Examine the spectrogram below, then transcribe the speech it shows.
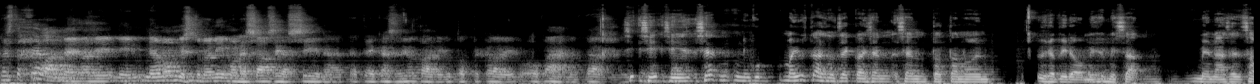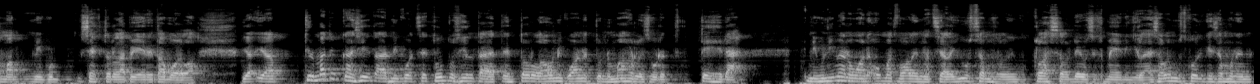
mä sitä pelanneena, niin, niin, ne on onnistunut niin monessa asiassa siinä, että, että eikä se jotain niin kuin, totta kai ole vähemmän täysin. Si, si, si, se, niin kuin, mä just äsken tsekkain sen, sen tota, noin, yhden videon, mi- missä mennään se sama niin kuin, sektori läpi eri tavoilla. Ja, ja kyllä mä tykkään siitä, että, niin kuin, että se tuntuu siltä, että todella on niin kuin, annettu ne mahdollisuudet tehdä niin kuin nimenomaan ne omat valinnat siellä just semmoisella niin klassisella Deus Ex-meiningillä. Ja se oli musta kuitenkin semmoinen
